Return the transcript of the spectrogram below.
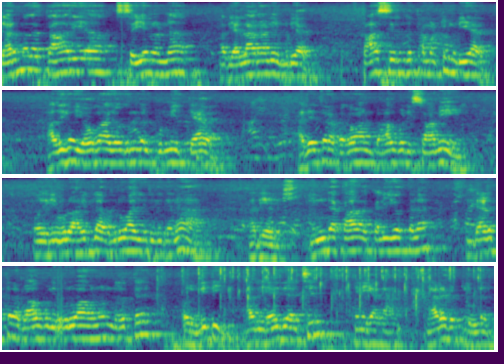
தர்மத காரியம் செய்யணும்னா அது எல்லாராலையும் முடியாது. காசு இருந்துட்டால் மட்டும் முடியாது. அதிகம் யோகா யோகங்கள் புண்ணியம் தேவை. அதே தவிர பகவான் பாகுபலி சுவாமி ஒரு இவ்வளோ ஹைட்டில் உருவாகி இருக்குதுன்னா அது இந்த கால கலியுகத்தில் இந்த இடத்துல பாகுபலி உருவாகணுன்றது ஒரு விதி அது எழுதியாச்சு இன்னைக்கு அது நடைபெற்று உள்ளது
